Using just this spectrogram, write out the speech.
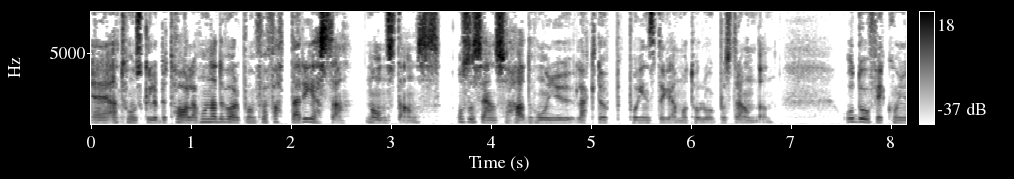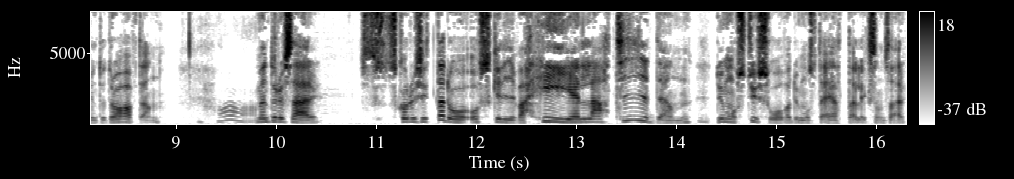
eh, att hon skulle betala. Hon hade varit på en författarresa någonstans. Och så sen så hade hon ju lagt upp på Instagram att hon låg på stranden. Och då fick hon ju inte dra av den. Men då är det så här. Ska du sitta då och skriva hela tiden? Du måste ju sova, du måste äta liksom så här.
